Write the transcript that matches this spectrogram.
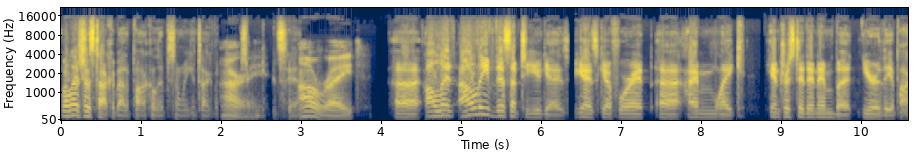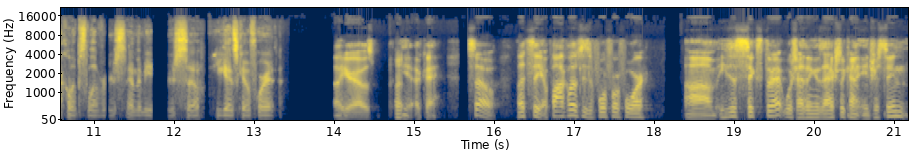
Well, let's just talk about Apocalypse, and we can talk about. All the right. It's, yeah. All right. Uh, I'll let I'll leave this up to you guys. You guys go for it. Uh, I'm like interested in him, but you're the Apocalypse lovers and the muters, so you guys go for it. Oh, here I was. Uh, Yeah. Okay. So let's see. Apocalypse is a four four four. Um, he's a six threat, which I think is actually kind of interesting.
